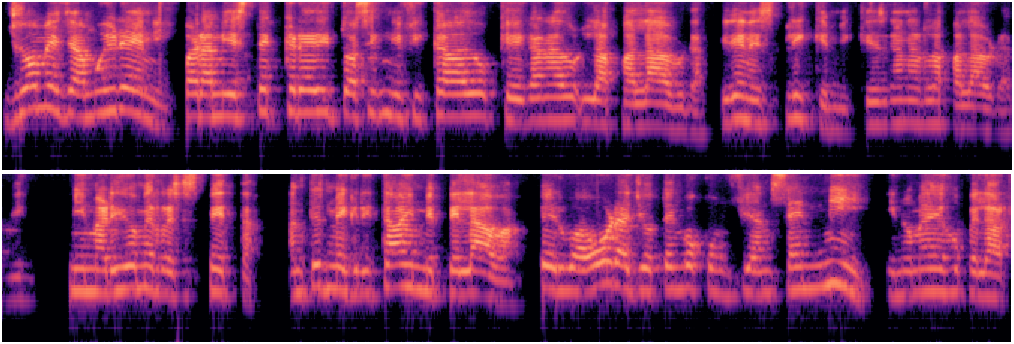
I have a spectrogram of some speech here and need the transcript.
yo me llamo Irene, para mí este crédito ha significado que he ganado la palabra. Irene, explíqueme, ¿qué es ganar la palabra? Mi marido me respeta. Antes me gritaba y me pelaba, pero ahora yo tengo confianza en mí y no me dejo pelar.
